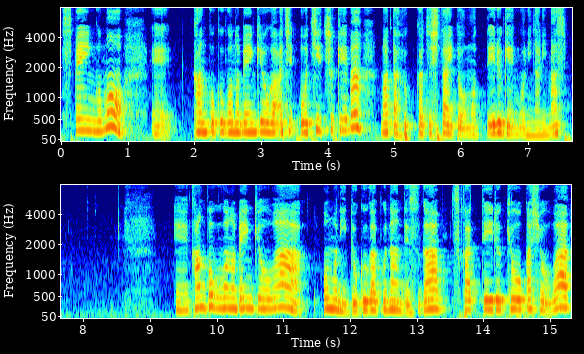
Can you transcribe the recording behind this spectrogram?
スペイン語も、えー、韓国語の勉強が落ち着けば、また復活したいと思っている言語になります。えー、韓国語の勉強は、主に独学なんですが、使っている教科書は、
